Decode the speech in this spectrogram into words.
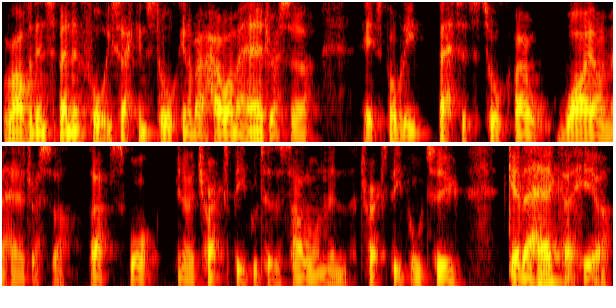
rather than spending 40 seconds talking about how I'm a hairdresser, it's probably better to talk about why I'm a hairdresser. That's what you know attracts people to the salon and attracts people to get their haircut here.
